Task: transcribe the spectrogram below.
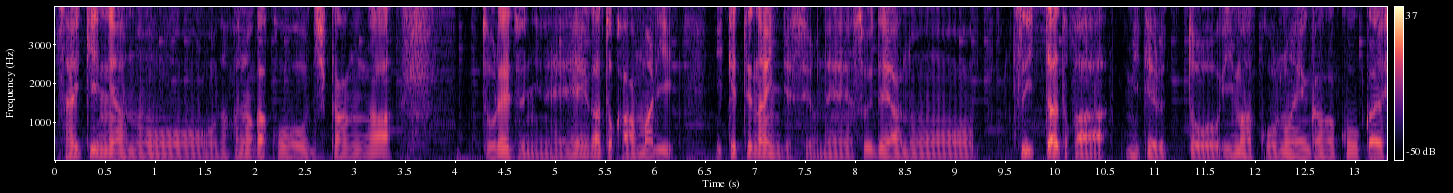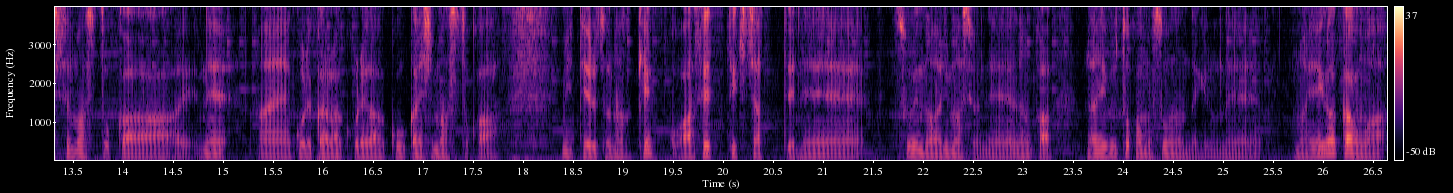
最近ねあのーなかなかこう時間が取れずにね映画とかあんまり行けてないんですよね。それであのツイッターとか見てると今この映画が公開してますとかね、えこれからこれが公開しますとか見てるとなんか結構焦ってきちゃってねそういうのありますよね。なんかライブとかもそうなんだけどね。まあ映画館は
